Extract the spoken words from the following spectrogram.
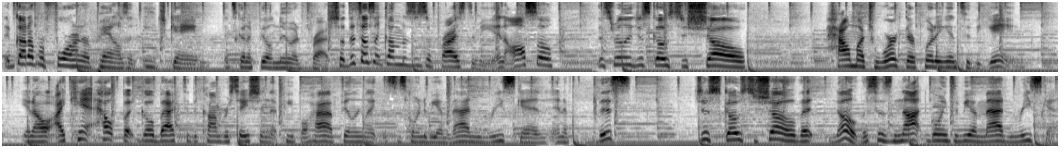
They've got over 400 panels in each game. It's going to feel new and fresh. So this doesn't come as a surprise to me. And also, this really just goes to show how much work they're putting into the game. You know, I can't help but go back to the conversation that people have feeling like this is going to be a Madden reskin. And if this just goes to show that no, this is not going to be a Madden reskin.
